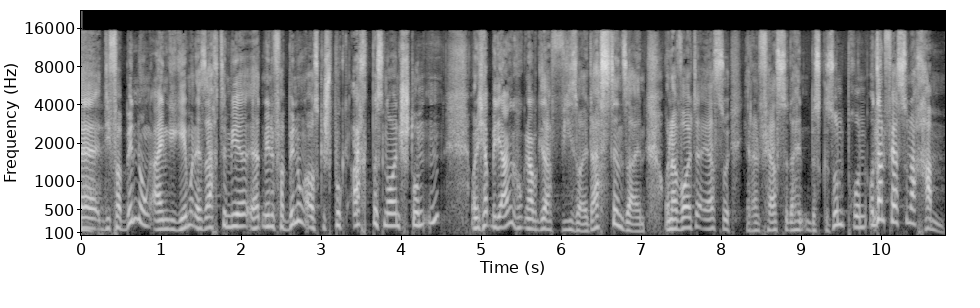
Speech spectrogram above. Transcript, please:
äh, die Verbindung eingegeben und er sagte mir, er hat mir eine Verbindung ausgespuckt, acht bis neun Stunden. Und ich habe mir die angeguckt und habe gesagt, wie soll das denn sein? Und dann wollte er erst so, ja, dann fährst du da hinten bis Gesundbrunnen und dann fährst du nach Hamm.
